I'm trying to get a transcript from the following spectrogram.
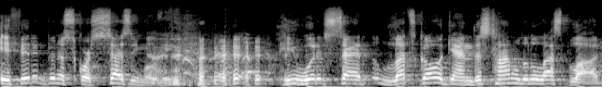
if it had been a Scorsese movie, he would have said, Let's go again, this time a little less blood.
